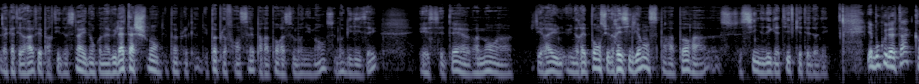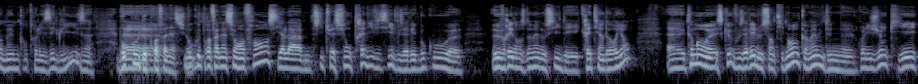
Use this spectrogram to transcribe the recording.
la cathédrale fait partie de cela. Et donc on a vu l'attachement du peuple, français par rapport à ce monument, se mobiliser. Et c'était vraiment dirais, une, réponse, une résilience par rapport à ce signe négatif qui était donné. Il y a beaucoup d'attaques quand même contre les églises. Beaucoup de euh, profanation. Beaucoup de profanation en France. Il y a la situation très difficile. Vous avez beaucoup euh, œuvré dans ce domaine aussi des chrétiens d'Orient. Euh, comment est-ce que vous avez le sentiment quand même d'une religion qui est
